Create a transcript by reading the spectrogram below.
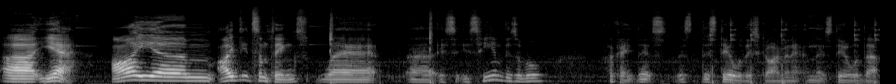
Uh, yeah, I um I did some things where uh, is is he invisible? Okay, let's let's let's deal with this guy a minute, and let's deal with that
